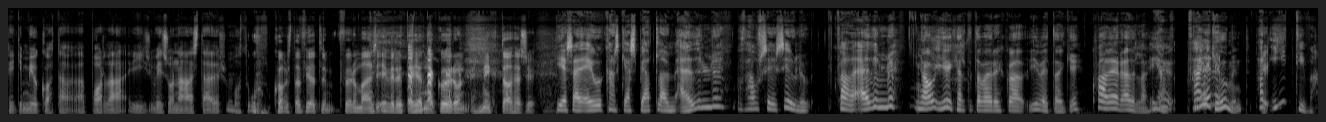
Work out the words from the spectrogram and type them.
þykir mjög gott að, að borða í, við svona aðstæður og þú komst á fjöllum, förum aðeins yfir þetta hérna Guðrún, nýtt á þessu. Ég sagði, eigum við kannski að spjalla um eðlu og þá segir Sigurlu, hvaða eðlu? já, ég held þetta væri eitthvað, ég veit það ekki. Hvað er eðla? Já, ég, það ég er- ekki hugmynd. Það er ítífa.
